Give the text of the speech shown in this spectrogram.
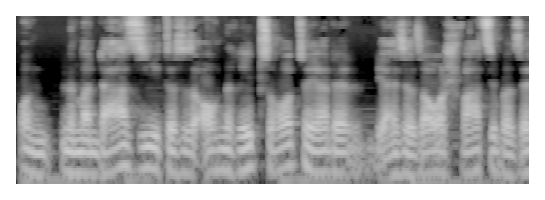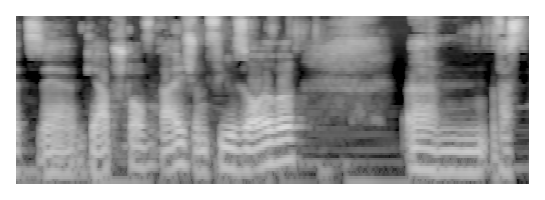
Und wenn man da sieht, das ist auch eine Rebsorte, ja, der, die heißt ja sauer-schwarz übersetzt, sehr gerbstoffreich und viel Säure. Ähm, was,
